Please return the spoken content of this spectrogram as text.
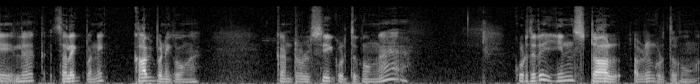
ஏல செலக்ட் பண்ணி காப்பி பண்ணிக்கோங்க. கண்ட்ரோல் சி கொடுத்துக்கோங்க. கொடுத்துட்டு இன்ஸ்டால் அப்படின்னு கொடுத்துக்கோங்க.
